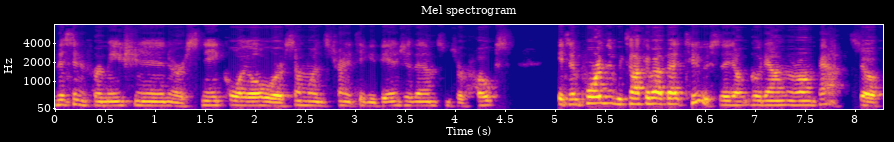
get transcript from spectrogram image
misinformation or snake oil where someone's trying to take advantage of them, some sort of hoax, it's important that we talk about that too so they don't go down the wrong path. So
